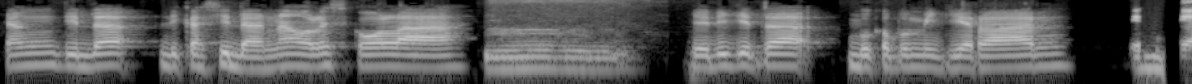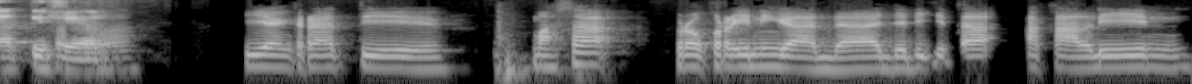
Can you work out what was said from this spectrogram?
yang tidak dikasih dana oleh sekolah. Hmm, Jadi kita buka pemikiran, inisiatif ya. eh, iya yang kreatif. Masa proker ini nggak ada, jadi kita akalin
